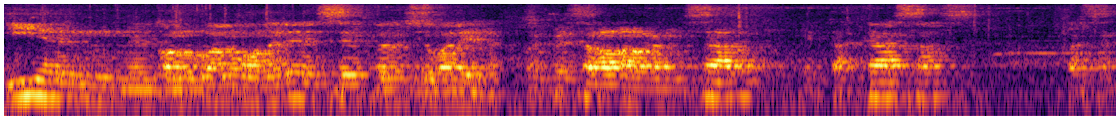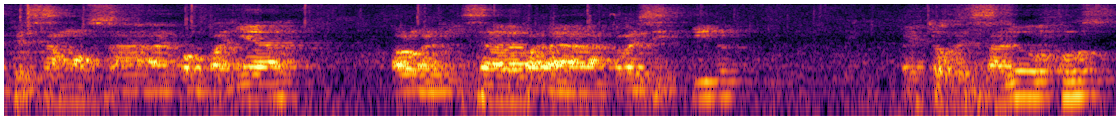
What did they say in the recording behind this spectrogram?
y en el conurbano bonaerense, Florencio Varela. Empezaron a organizar estas casas, las empezamos a acompañar, a organizar para resistir estos desalojos.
